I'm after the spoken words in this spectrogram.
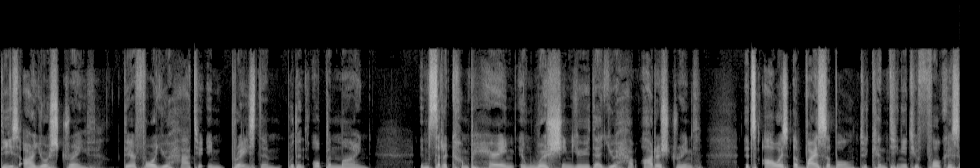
these are your strengths Therefore, you have to embrace them with an open mind. Instead of comparing and wishing you that you have other strength, it's always advisable to continue to focus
